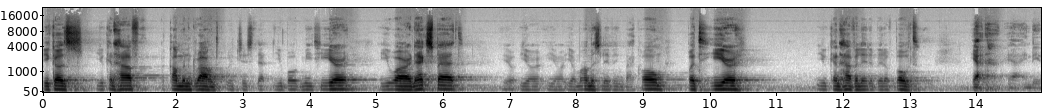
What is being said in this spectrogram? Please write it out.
because you can have a common ground, which is that you both meet here, you are an expat, your, your, your, your mom is living back home, but here you can have a little bit of both. Yeah, yeah, indeed.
